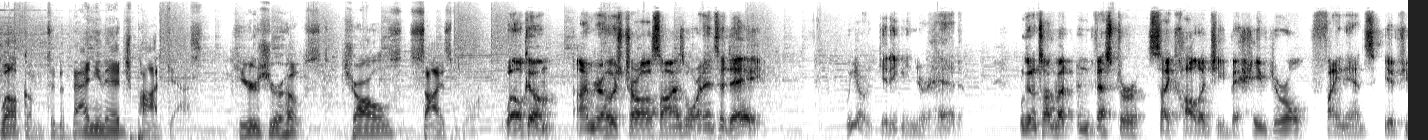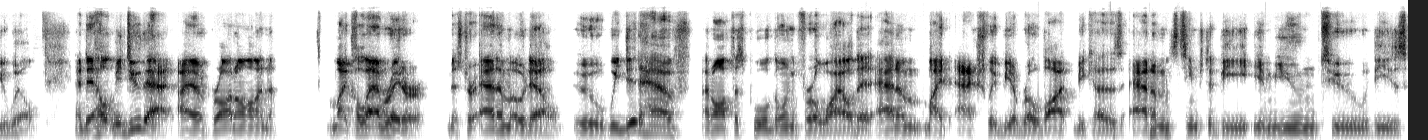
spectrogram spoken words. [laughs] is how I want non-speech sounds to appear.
Welcome to the Banyan Edge Podcast. Here's your host, Charles Sizemore. Welcome. I'm your host, Charles Sizemore, and today we are getting in your head. We're going to talk about investor psychology, behavioral finance, if you will. And to help me do that, I have brought on my collaborator, Mr. Adam O'Dell, who we did have an office pool going for a while that Adam might actually be a robot because Adam [laughs] seems to be immune to these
